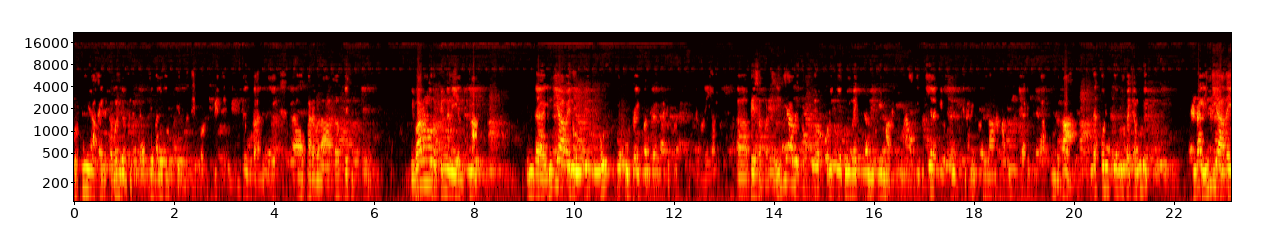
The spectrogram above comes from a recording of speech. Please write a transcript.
ஒற்றுமையாக இருக்க வேண்டும் என்று கருத்தை வலியுறுத்தியிருந்தது இப்பொழுது ஊடகங்கள் பரவலாக இவ்வாறான ஒரு பின்னணியில் தான் இந்த இந்தியாவை நோக்கி முன்வைப்பது பேசப்பட்டது இந்தியாவை நோக்கி ஒரு கோரிக்கையை முன்வைக்க முக்கியமாக இந்திய இலங்கை அடிப்படையிலான பதினொன்று அடிப்படையாக கொண்டுதான் இந்த கோரிக்கையை முன்வைக்க முடியும். என்றால் இந்தியா அதை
